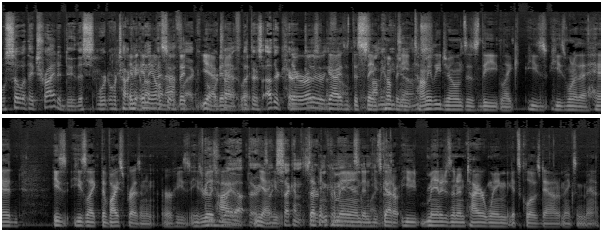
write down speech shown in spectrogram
Well, so what they try to do this, we're, we're talking And, and about Ben also, Affleck. they, but yeah, we're Ben trying- Affleck. But there's other characters. There are other the guys film. at the same Tommy company. Tommy Lee Jones is the like he's he's one of the head. He's he's like the vice president, or he's he's really He's high way up there. He's Yeah, like he's second- second command, command, and like he's got a, he manages an entire wing that gets closed down. It makes him mad.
